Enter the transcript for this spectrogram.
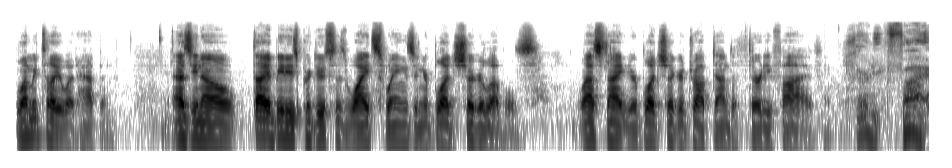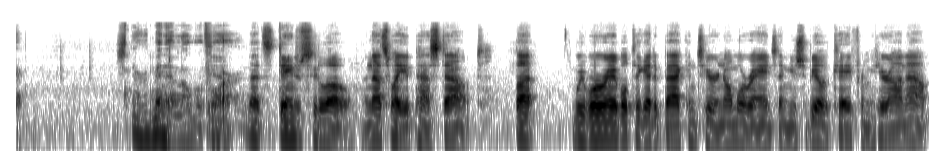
let me tell you what happened. As you know, diabetes produces wide swings in your blood sugar levels. Last night, your blood sugar dropped down to 35. 35? It's never been that low before. That's dangerously low, and that's why you passed out. But we were able to get it back into your normal range, and you should be okay from here on out.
